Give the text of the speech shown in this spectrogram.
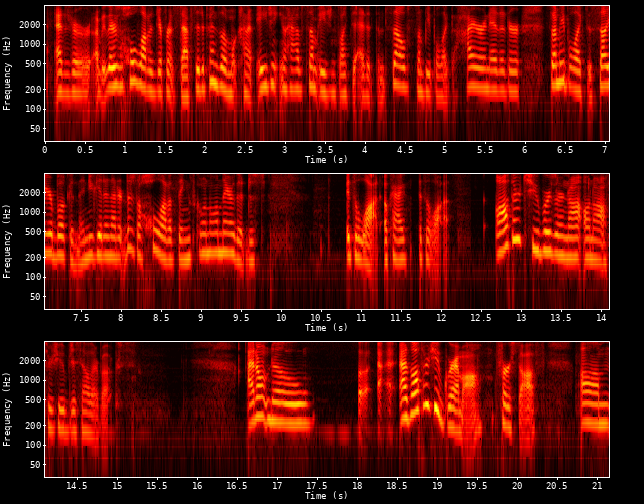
an editor. I mean, there's a whole lot of different steps. It depends on what kind of agent you have. Some agents like to edit themselves, some people like to hire an editor, some people like to sell your book and then you get an editor. There's a whole lot of things going on there that just it's a lot, okay? It's a lot. Author tubers are not on AuthorTube to sell their books. I don't know uh, as AuthorTube grandma, first off, um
